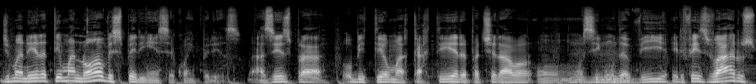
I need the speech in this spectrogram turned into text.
de maneira a ter uma nova experiência com a empresa. Às vezes, para obter uma carteira, para tirar uma, um- uma segunda via, ele fez vários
